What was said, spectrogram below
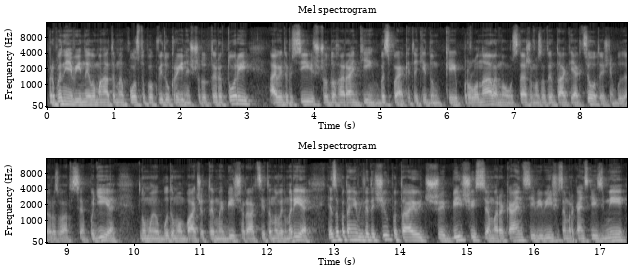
припинення війни вимагатиме поступок від України щодо територій, а від Росії щодо гарантій безпеки. Такі думки пролунали. Ну стежимо за тим, так як цього тижня буде розвиватися подія. Думаю, будемо бачити ми більше реакцій та новин. Марія, я запитання від глядачів питають, чи більшість американців і більшість американських змі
